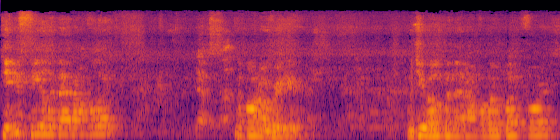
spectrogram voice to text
can you feel in that envelope? Yes. Come on over here. Would you open that envelope up for us?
